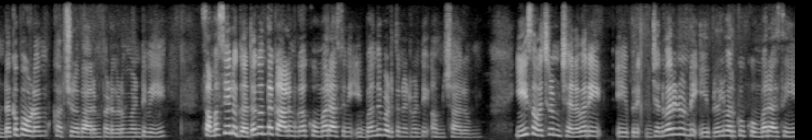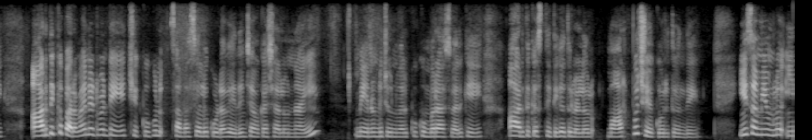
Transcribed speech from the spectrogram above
ఉండకపోవడం ఖర్చుల భారం పడగడం వంటివి సమస్యలు గత కొంతకాలంగా కుంభరాశిని ఇబ్బంది పడుతున్నటువంటి అంశాలు. ఈ సంవత్సరం జనవరి ఏప్రిల్ జనవరి నుండి ఏప్రిల్ వరకు కుంభరాశి ఆర్థిక పరమైనటువంటి చిక్కుకులు సమస్యలు కూడా వేధించే అవకాశాలు ఉన్నాయి. మే నుండి జూన్ వరకు కుంభరాశి వారికి ఆర్థిక స్థితిగతులలో మార్పు చేకూరుతుంది. ఈ సమయంలో ఈ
